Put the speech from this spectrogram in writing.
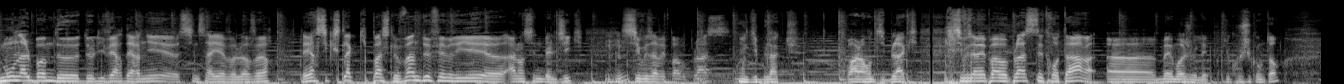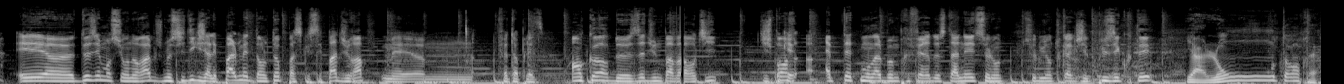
Mon album de, de l'hiver dernier, euh, Since I Have a Lover. D'ailleurs, Six Lack qui passe le 22 février euh, à l'ancienne Belgique. Mhm. Si vous avez pas vos places, On dit black. voilà, on dit black. si vous avez pas vos places, c'est trop tard. Euh, mais moi, je l'ai. Du coup, je suis content. Et euh, deuxième mention honorable, je me suis dit que j'allais pas le mettre dans le top parce que c'est pas du rap, mais euh, Fais-toi plaisir. encore de Zedune Pavarotti, qui je pense Ok. est peut-être mon album préféré de cette année, selon celui en tout cas que j'ai le plus écouté. Il y a longtemps, frère.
